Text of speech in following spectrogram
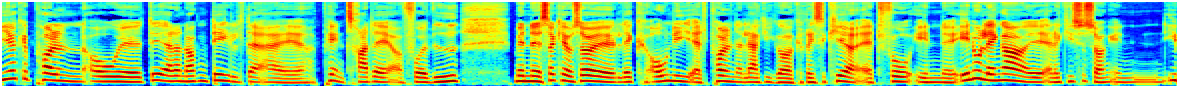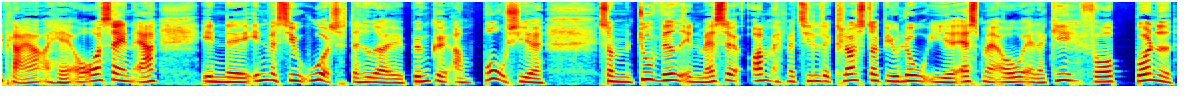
birkepollen, og øh, det er der nok en del, der er øh, pænt træt af at få at vide. Men øh, så kan jeg jo så øh, lægge oveni, at pollenallergikere kan risikere at få en øh, endnu længere øh, allergisæson, end I plejer at have. Og årsagen er en øh, invasiv urt, der hedder øh, Bynke ambrosia, som du ved en masse om, Mathilde Kloster, biolog i øh, Astma- og Allergiforbundet.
